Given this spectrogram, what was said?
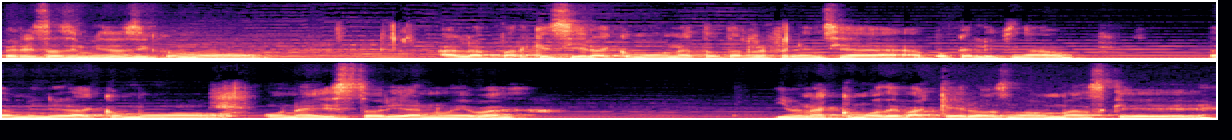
pero esta se me hizo así como. A la par que sí era como una total referencia a Apocalypse Now, también era como una historia nueva y una como de vaqueros, ¿no? Más que.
